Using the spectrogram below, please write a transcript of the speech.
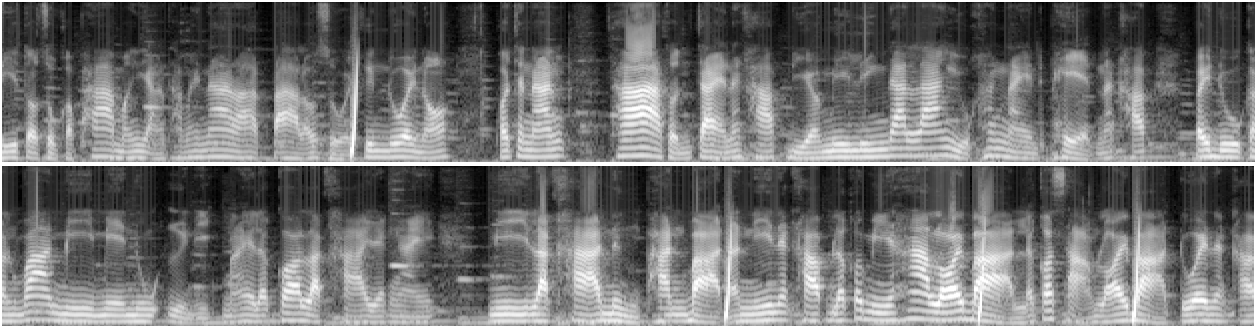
ดีต่อสุขภาพ บางอย่างทำให้หน้าตาเราสวยขึ้นด้วยเนาะ เพราะฉะนั้นถ้าสนใจนะครับเดี๋ยวมีลิงก์ด้านล่างอยู่ข้างในเพจนะครับไปดูกันว่ามีเมนูอื่นอีกไหมแล้วก็ราคายังไง มีราคา 1,000 บาทอันนี้นะครับ แล้วก็มี 500 บาท แล้วก็ 300 บาทด้วยนะครับ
